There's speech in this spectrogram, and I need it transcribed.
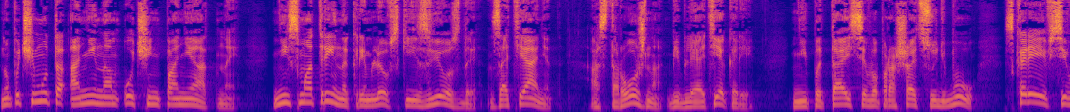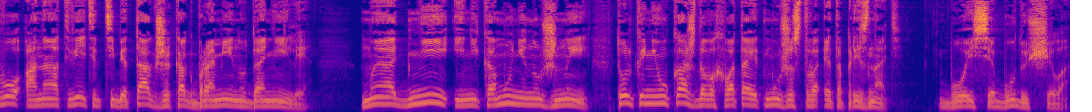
Но почему-то они нам очень понятны. Не смотри на кремлевские звезды, затянет. Осторожно, библиотекари. Не пытайся вопрошать судьбу. Скорее всего, она ответит тебе так же, как Брамину Даниле. Мы одни и никому не нужны, только не у каждого хватает мужества это признать. Бойся будущего.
